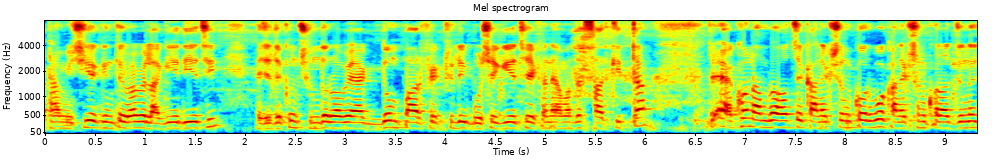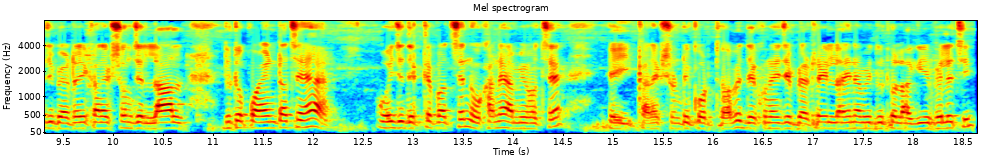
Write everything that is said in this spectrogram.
আঠা মিশিয়ে কিন্তু এভাবে লাগিয়ে দিয়েছি। এই যে দেখুন, সুন্দরভাবে একদম পারফেক্টলি বসে গিয়েছে এখানে আমাদের সার্কিটটা তো এখন আমরা হচ্ছে কানেকশন করব। কানেকশন করার জন্য যে ব্যাটারি কানেকশন যে লাল দুটো পয়েন্ট আছে হ্যাঁ ওই যে দেখতে পাচ্ছেন, ওখানে আমি হচ্ছে এই কানেকশনটি করতে হবে। দেখুন, এই যে ব্যাটারির লাইন আমি দুটো লাগিয়ে ফেলেছি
